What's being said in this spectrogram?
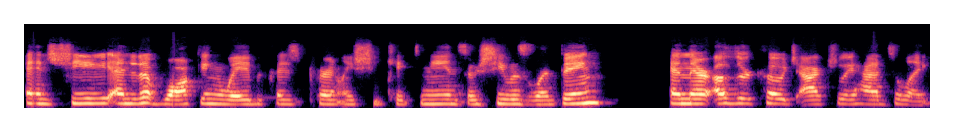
And she ended up walking away because apparently she kicked me, and so she was limping and their other coach actually had to like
